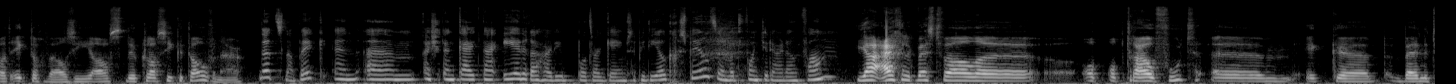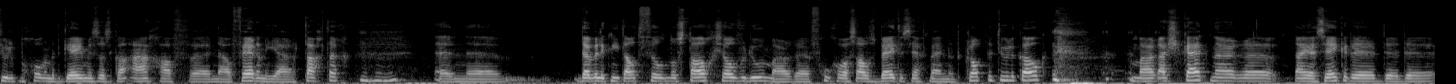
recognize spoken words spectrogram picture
wat ik toch wel zie als de klassieke tovenaar. Dat snap ik. En ehm, als je dan kijkt naar eerdere Harry Potter games, heb je die ook gespeeld? En wat vond je daar dan van? Ja, eigenlijk best wel eh, op, op trouw voet. Ehm, ik eh, ben natuurlijk begonnen met gamen, zoals ik al aangaf, eh, nou ver in de jaren tachtig. En ehm, daar wil ik niet al te veel nostalgisch over doen, maar vroeger was alles beter, zegt men. Dat klopt natuurlijk ook. maar als je kijkt naar, nou ja, zeker de, de, de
